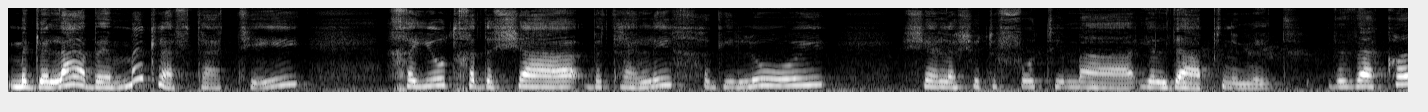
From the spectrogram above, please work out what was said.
מגלה באמת להפתעתי חיות חדשה בתהליך הגילוי של השותפות עם הילדה הפנימית. וזה הכל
